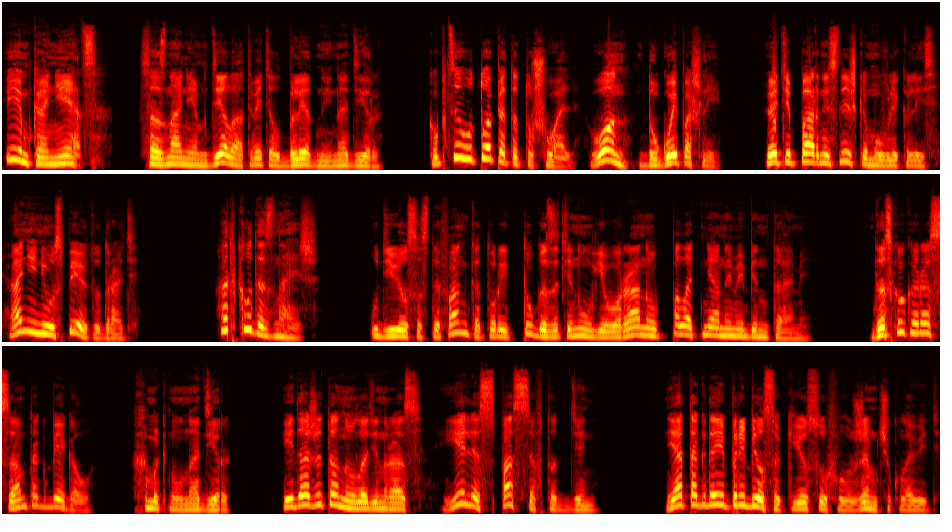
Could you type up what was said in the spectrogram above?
«Им конец!» Сознанием дела ответил бледный Надир. Купцы утопят эту шваль. Вон, дугой пошли. Эти парни слишком увлеклись. Они не успеют удрать. — Откуда знаешь? — удивился Стефан, который туго затянул его рану полотняными бинтами. — Да сколько раз сам так бегал? — хмыкнул Надир. — И даже тонул один раз. Еле спасся в тот день. Я тогда и прибился к Юсуфу жемчуг ловить.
